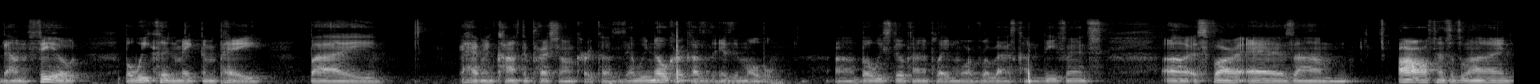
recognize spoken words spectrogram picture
down the field, but we couldn't make them pay by having constant pressure on Kirk Cousins, and we know Kirk Cousins is immobile, uh, but we still kind of play more of a last kind of defense. Uh, as far as um, our offensive line,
